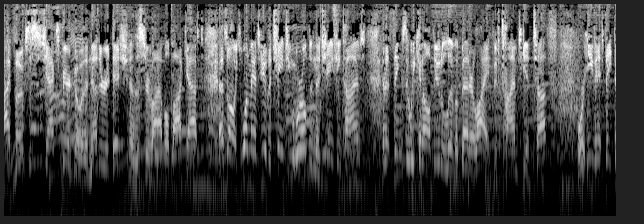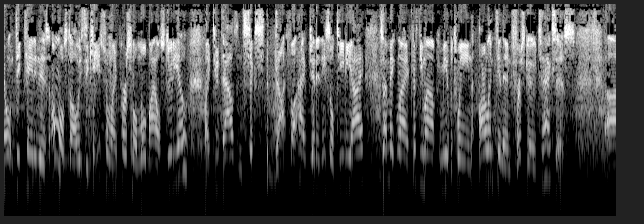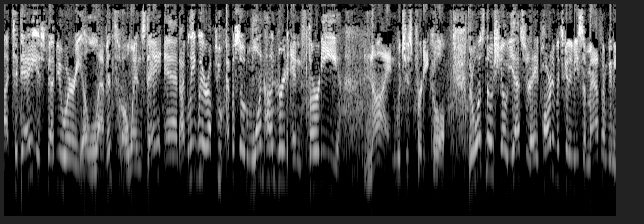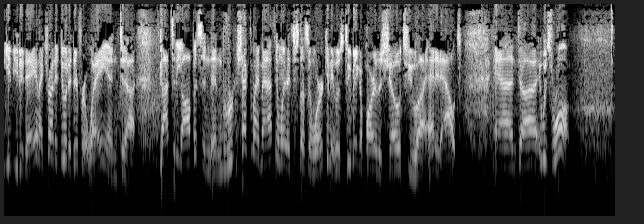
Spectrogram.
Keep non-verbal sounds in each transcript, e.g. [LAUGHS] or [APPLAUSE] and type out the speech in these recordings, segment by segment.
Hi, folks. This is Jack Spirko with another edition of the Survival Podcast. As always, one man's view of the changing world and the changing times and the things that we can all do to live a better life. If times get tough, or even if they don't dictate it, is almost always the case from my personal mobile studio, my 2006.5 Jetta Diesel TDI, as I make my 50 mile commute between Arlington and Frisco, Texas. Uh, today is February 11th, a Wednesday, and I believe we are up to episode 139, which is pretty cool. There was no show yesterday. Part of it's going to be some math I'm going to give you today, and I tried to do it a different way, and uh, got to the office and, and r- checked my math and went, it just doesn't work, and it was too big a part of the show to uh, edit out, and uh, it was wrong.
